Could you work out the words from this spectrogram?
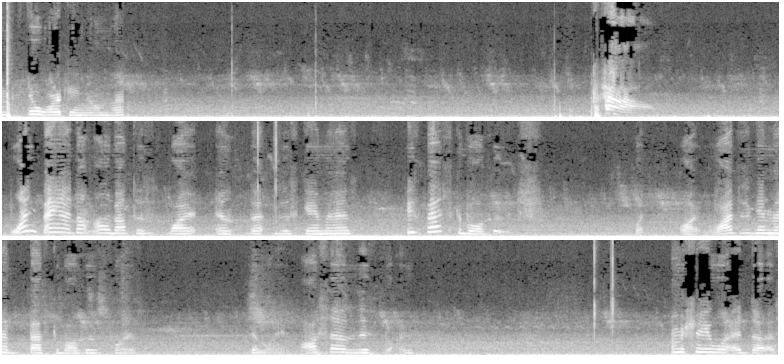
I'm, still working on that. Pow! One thing I don't know about this why uh, that this game has is basketball hoops. What? What? Why does the game have basketball hoops for? Similar. Also, this button. I'm gonna show you what it does.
